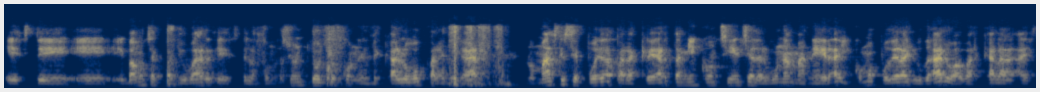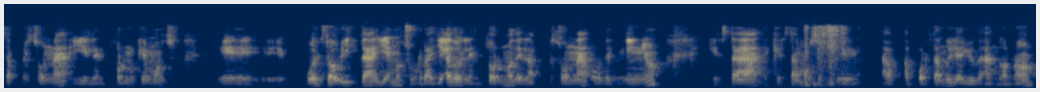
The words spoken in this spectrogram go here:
este, vamos a coadyuvar este, la Fundación Chocho con el decálogo para llegar lo más que se pueda para crear también conciencia de alguna manera y cómo poder ayudar o abarcar a, esta persona y el entorno que hemos eh, puesto ahorita y hemos subrayado el entorno de la persona o del niño que, está, que estamos este, aportando y ayudando, ¿no?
